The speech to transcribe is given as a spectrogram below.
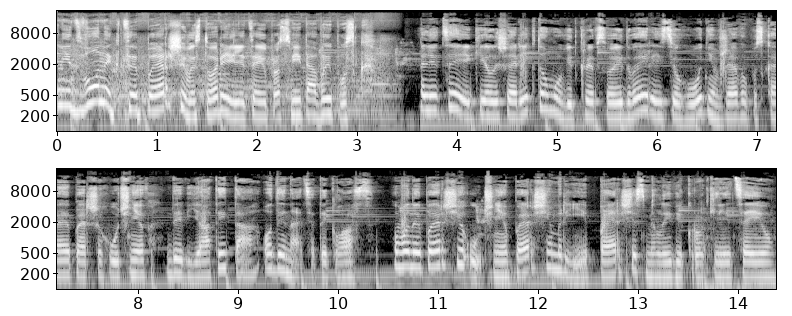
Останній дзвоник це перший в історії ліцею просвіта випуск. Ліцей, який лише рік тому відкрив свої двері, сьогодні вже випускає перших учнів 9 та 11 клас. Вони перші учні, перші мрії, перші сміливі кроки ліцею.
